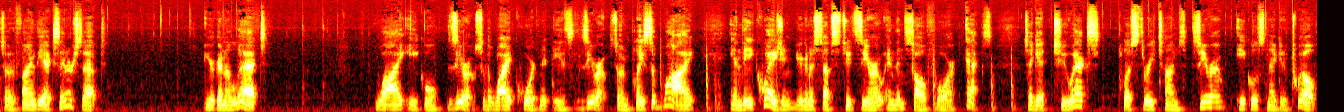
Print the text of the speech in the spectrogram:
so to find the x-intercept, you're going to let y equal 0. So the y coordinate is 0. So in place of y in the equation, you're going to substitute 0 and then solve for x. So I get 2x plus 3 times 0 equals negative 12.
